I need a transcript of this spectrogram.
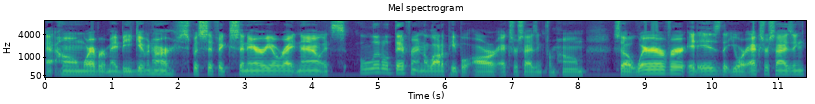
at home, wherever it may be, given our specific scenario right now, it's a little different, and a lot of people are exercising from home. So, wherever it is that you are exercising,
